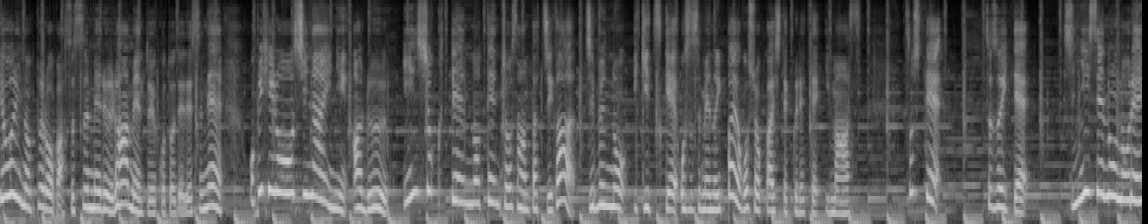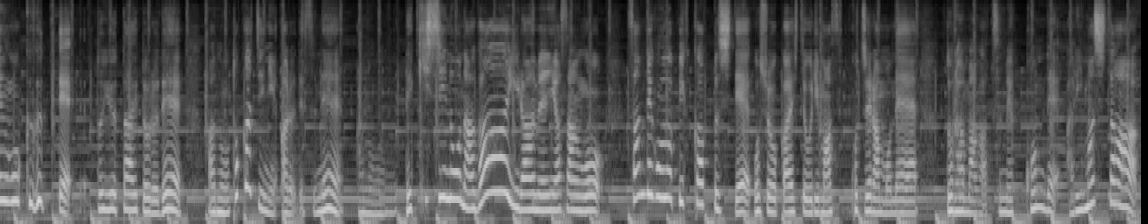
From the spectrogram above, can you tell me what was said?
料理のプロが勧めるラーメンということでですね帯広市内にある飲食店の店長さんたちが自分の行きつけおすすめの一杯をご紹介してくれています。そして続いて老舗ののれんをくぐってというタイトルであの十勝にあるですねあの歴史の長いラーメン屋さんを3でほどピックアップしてご紹介しております。こちらもねドラマが詰め込んでありました、はい、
